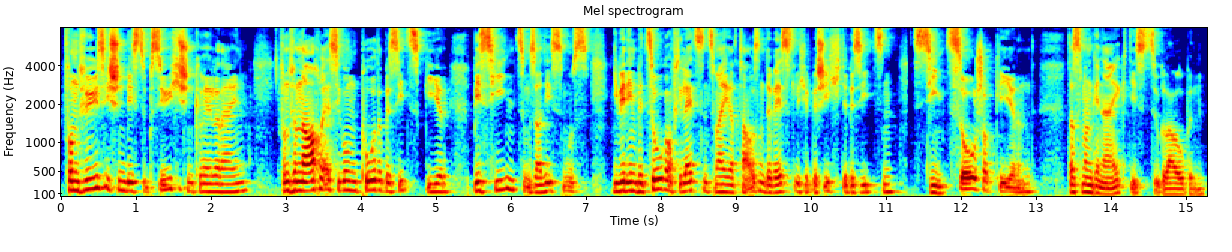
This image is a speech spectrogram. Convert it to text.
von physischen bis zu psychischen Quälereien, von Vernachlässigung purer Besitzgier bis hin zum Sadismus, die wir in Bezug auf die letzten zwei Jahrtausende westlicher Geschichte besitzen, sind so schockierend, dass man geneigt ist zu glauben,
